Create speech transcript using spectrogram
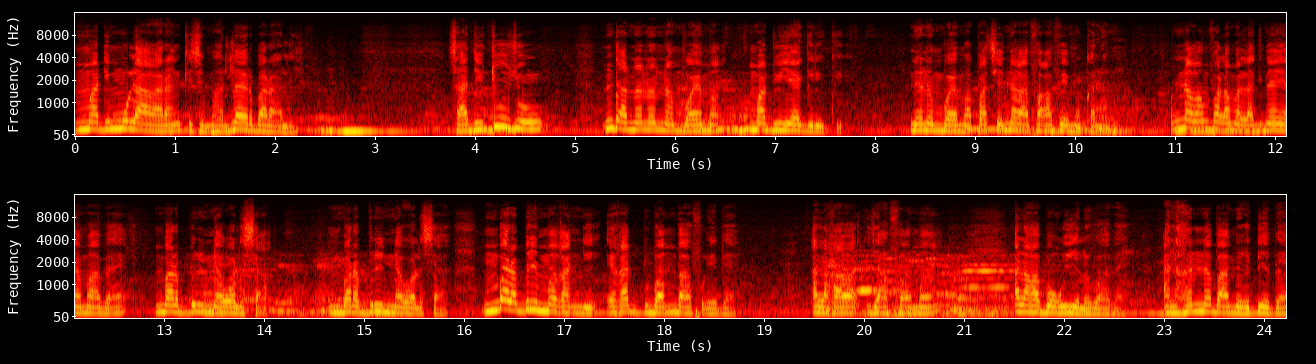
ma di mula garan kisima lair er barali ça dit toujours nda nana na mboyema ma dunya griku nana mboyema parce que na ga faga fe mu kanama na ga fala ma lagna ya ma ba mbara birin na walsa mbara birin na walsa mbara birin magandi e ga duba mba fure ba ala ka yafama ala ka bɔgu yelewa bɛ ani hanna ba migde bɛ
